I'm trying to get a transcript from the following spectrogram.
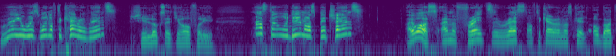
Were you with one of the caravans? She looks at you hopefully. Master Odemus, perchance? I was. I'm afraid the rest of the caravan was killed. Oh god,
